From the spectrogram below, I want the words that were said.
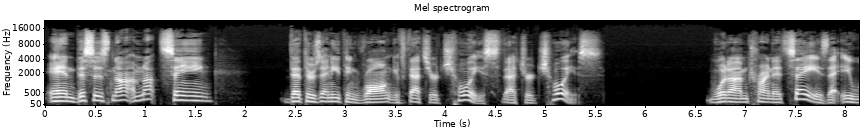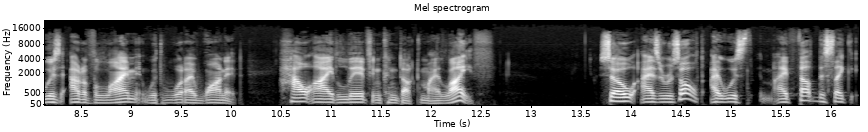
And this is not, I'm not saying that there's anything wrong if that's your choice, that's your choice. What I'm trying to say is that it was out of alignment with what I wanted, how I live and conduct my life. So as a result, I was I felt this like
